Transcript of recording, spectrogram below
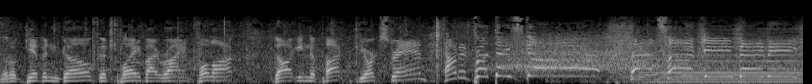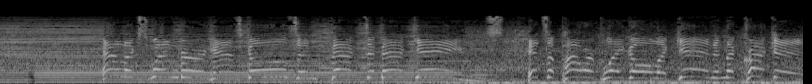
Little give and go. Good play by Ryan Pulock. Dogging the puck. Bjorkstrand out in front. They score! That's hockey, baby! Alex Wennberg has goals in back-to-back games. It's a power play goal again, and the Kraken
